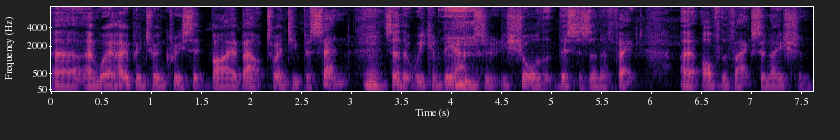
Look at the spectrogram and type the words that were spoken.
uh, and we're hoping to increase it by about 20% mm. so that we can be absolutely sure that this is an effect uh, of the vaccination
